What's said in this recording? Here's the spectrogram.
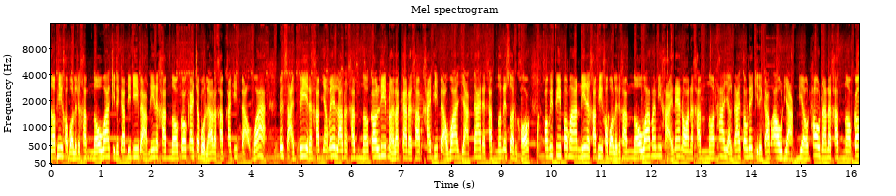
น้องพี่ขาบอกเลยนะครับน้องว่ากิจกรรมดีๆแบบนี้นะครับน้องก็ใกล้จะหมดแล้วนะครับใครที่แบบว่าเป็นสายฟรีนะครับยังไม่ได้รับนะครับน้องก็รีบหน่อยละกันนะครับใครที่แบบว่าอยากได้นะครับน้องในส่วนของ ของฟรีๆประมาณนี้นะครับพี่เขาบอกเลยนะครับน้องว่าไม่มีขายแน่นอนนะครับน้องถ้าอยากได้ต้องเล่นกิจกรรมเอาอย่างเดียวเท่านั้นนะครับน้องก็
